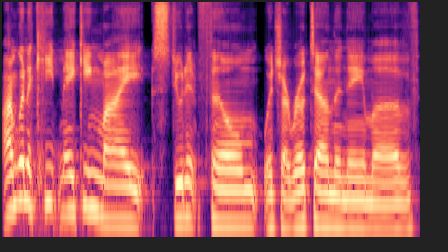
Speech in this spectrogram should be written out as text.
I'm going to keep making my student film, which I wrote down the name of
